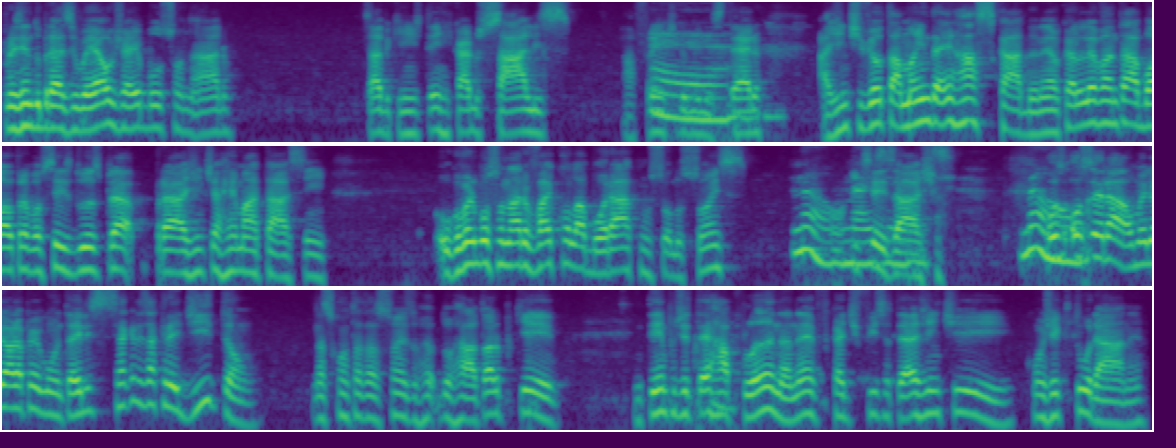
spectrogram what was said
o presidente do Brasil é o Jair Bolsonaro, sabe que a gente tem Ricardo Salles à frente é. do ministério. A gente vê o tamanho da enrascada, né? Eu quero levantar a bola para vocês duas para a gente arrematar assim. O governo Bolsonaro vai colaborar com soluções? Não, né? O que vocês gente? acham? Não. Ou, ou, será, ou melhor a pergunta, eles, será que eles acreditam nas contratações do, do relatório? Porque em tempo de terra plana, né, fica difícil até a gente conjecturar, né?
